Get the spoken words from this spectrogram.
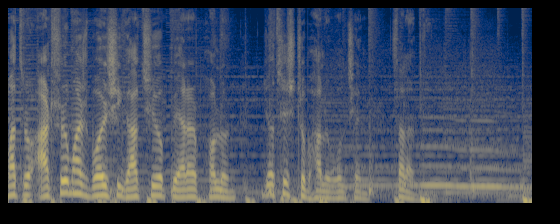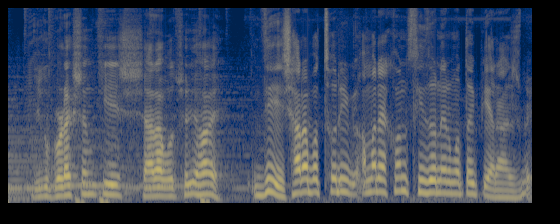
মাত্র আঠেরো মাস বয়সী গাছেও পেয়ারার ফলন যথেষ্ট ভালো বলছেন সালাদ্দিন জিকু প্রোডাকশন কি সারা বছরই হয়? জি সারা বছরই আমার এখন সিজনের মতোই পেয়ারা আসবে।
